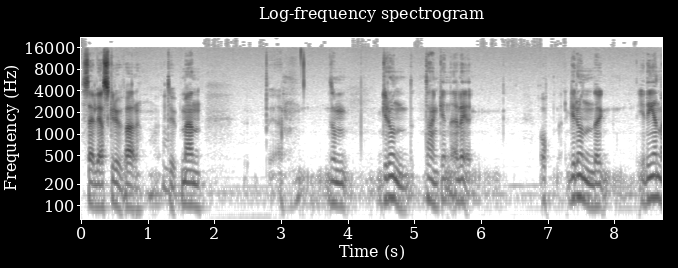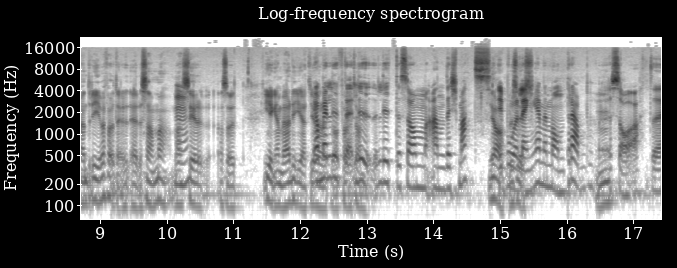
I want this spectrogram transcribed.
sälja skruvar. Mm. Typ. Men som grundtanken eller op, grundidén med att driva företag är, är detsamma. Man Mm. ser alltså ett egenvärde i att Ja göra men ett bra lite, företag. li, lite som Anders Mats Ja, i Borlänge med Montrab eh, Mm. sa att eh,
